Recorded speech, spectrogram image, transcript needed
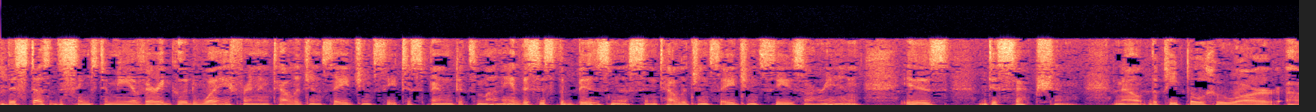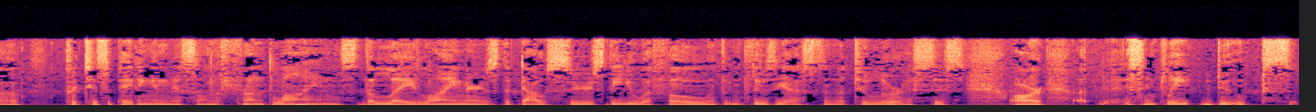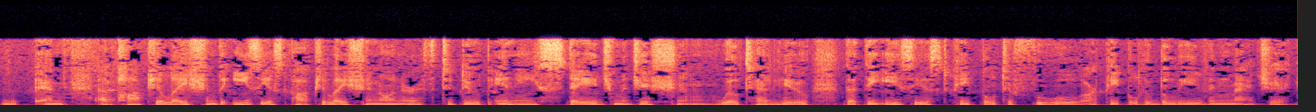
this does this seems to me a very good way for an intelligence agency to spend its money. This is the business intelligence agencies are in, is deception. Now, the people who are uh, participating in this on the front lines, the ley liners, the dowsers, the UFO enthusiasts, and the Tellurists, are uh, simply dupes. And a population, the easiest population on earth to dupe. Any stage magician will tell you that the easiest people to fool are people who believe in magic.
